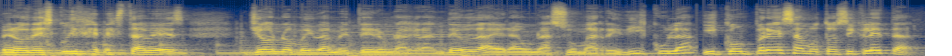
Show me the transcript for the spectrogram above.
Pero descuiden esta vez, yo no me iba a meter en una gran deuda, era una suma ridícula y compré esa motocicleta.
